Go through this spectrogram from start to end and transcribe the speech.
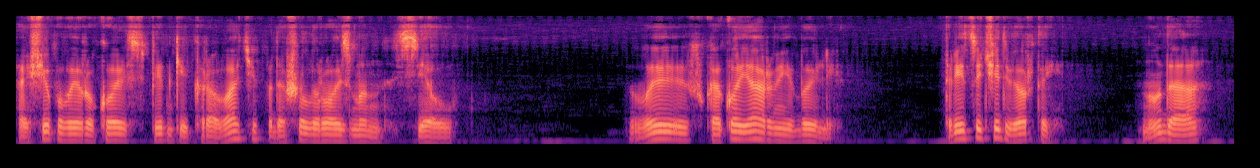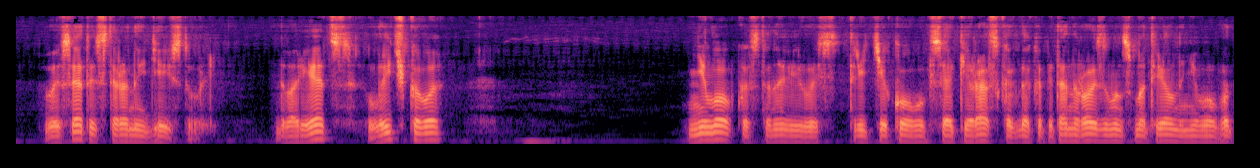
Ощупывая рукой спинки кровати, подошел Ройзман, сел. «Вы в какой армии были?» «Тридцать четвертой». «Ну да». Вы с этой стороны действовали. Дворец, Лычково. Неловко становилось Третьякову всякий раз, когда капитан Ройзман смотрел на него вот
